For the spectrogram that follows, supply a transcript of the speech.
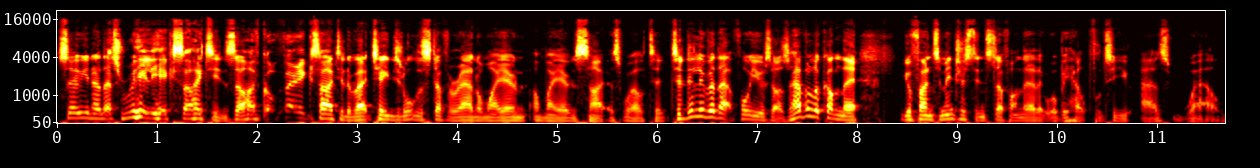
So, you know, that's really exciting. So I've got very excited about changing all the stuff around on my own, on my own site as well to, to deliver that for you as well. So have a look on there. You'll find some interesting stuff on there that will be helpful to you as well.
